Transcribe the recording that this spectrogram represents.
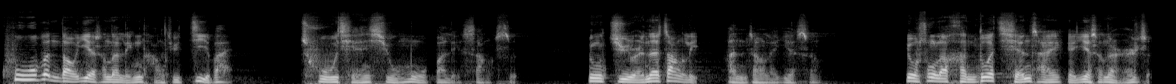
哭奔到叶生的灵堂去祭拜，出钱修墓办理丧事，用举人的葬礼安葬了叶生，又送了很多钱财给叶生的儿子，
